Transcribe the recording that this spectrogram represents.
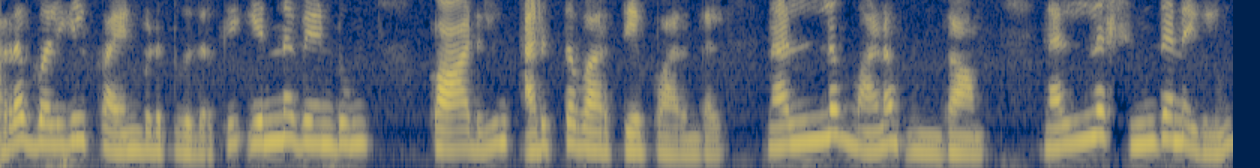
அறவழியில் பயன்படுத்துவதற்கு என்ன வேண்டும்? பாடலின் அடுத்த வார்த்தையை பாருங்கள். நல்ல மனம் உண்டாம். நல்ல சிந்தனைகளும்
